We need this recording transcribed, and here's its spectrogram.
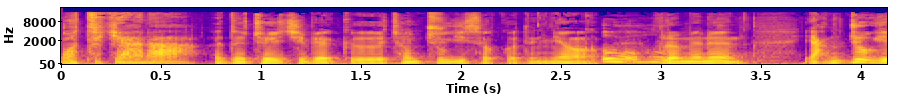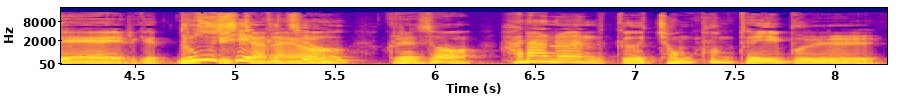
어떻게 하나. 그때 저희 집에 그 전축이 있었거든요. 음. 오. 그러면은 양쪽에 이렇게 놓을 수 있잖아요. 그죠. 그래서 하나는 그 정품 테이프를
